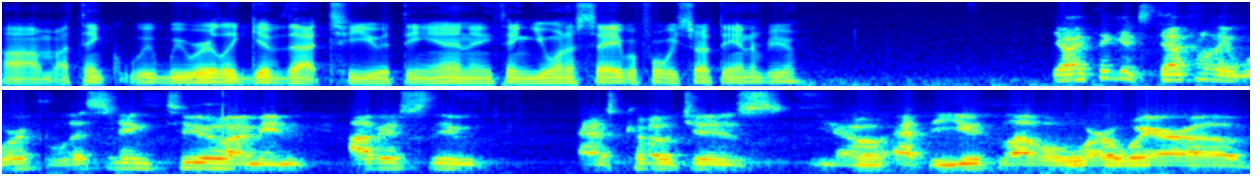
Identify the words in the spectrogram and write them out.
Um, I think we, we really give that to you at the end. Anything you want to say before we start the interview? Yeah, I think it's definitely worth listening to. I mean, obviously, as coaches, you know, at the youth level, we're aware of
